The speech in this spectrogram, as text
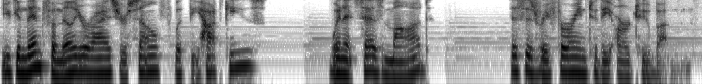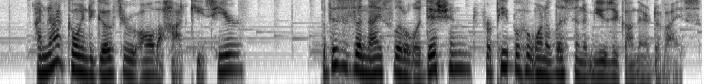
You can then familiarize yourself with the hotkeys. When it says mod, this is referring to the R2 button. I'm not going to go through all the hotkeys here, but this is a nice little addition for people who want to listen to music on their device.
